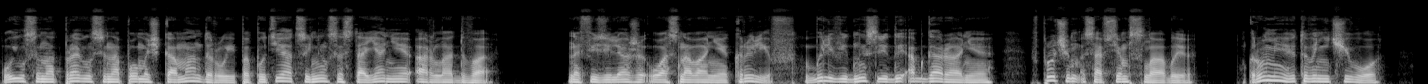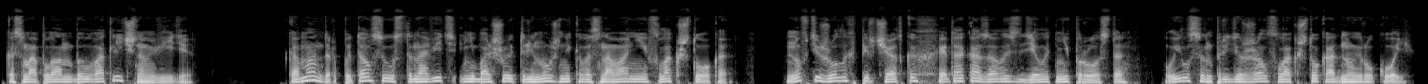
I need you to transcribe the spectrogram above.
Уилсон отправился на помощь командору и по пути оценил состояние Орла-2. На фюзеляже у основания крыльев были видны следы обгорания, впрочем, совсем слабые. Кроме этого ничего. Космоплан был в отличном виде. Командор пытался установить небольшой треножник в основании флагштока, но в тяжелых перчатках это оказалось сделать непросто. Уилсон придержал флагшток одной рукой.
